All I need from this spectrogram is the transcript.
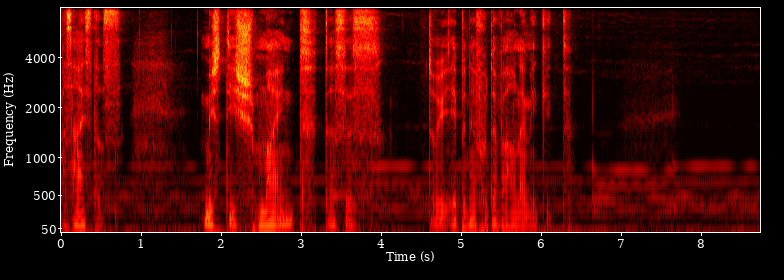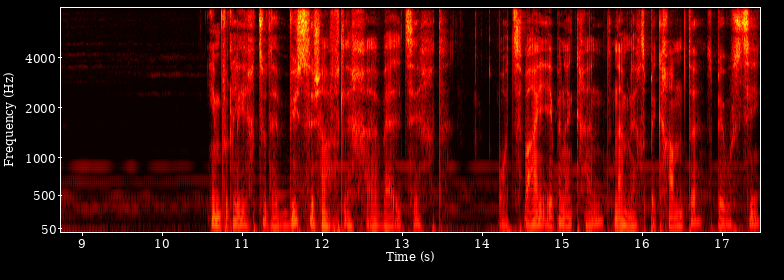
Was heißt das? Mystisch meint, dass es drei Ebenen der Wahrnehmung gibt. Im Vergleich zu der wissenschaftlichen Weltsicht, wo zwei Ebenen kennt, nämlich das Bekannte, das Bewusstsein,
